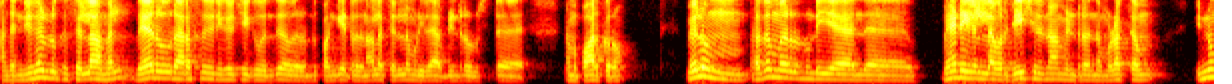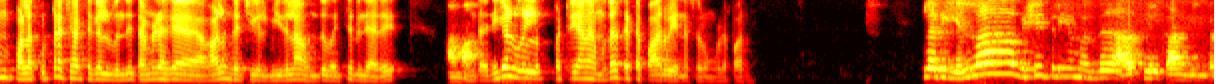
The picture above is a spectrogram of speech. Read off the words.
அந்த நிகழ்வுக்கு செல்லாமல் வேற ஒரு அரசு நிகழ்ச்சிக்கு வந்து அவர் வந்து பங்கேற்றதுனால செல்ல முடியல அப்படின்ற ஒரு விஷயத்த நம்ம பார்க்கிறோம். மேலும் பிரதமருடைய அந்த மேடைகள்ல அவர் ஜெய் ஸ்ரீராம் என்ற அந்த முழக்கம் இன்னும் பல குற்றச்சாட்டுகள் வந்து தமிழக ஆளுங்கட்சிகள் மீதெல்லாம் வந்து வச்சிருந்தாரு அந்த நிகழ்வுகள் பற்றியான முதற்கட்ட பார்வை என்ன சார் உங்களோட பார்வை? இல்ல அது எல்லா விஷயத்திலையும் வந்து அரசியல் காண்கின்ற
